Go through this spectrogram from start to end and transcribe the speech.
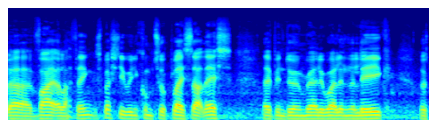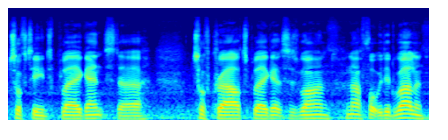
uh, vital, I think, especially when you come to a place like this. They've been doing really well in the league. They're a tough team to play against, uh, tough crowd to play against as well. And I thought we did well. And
